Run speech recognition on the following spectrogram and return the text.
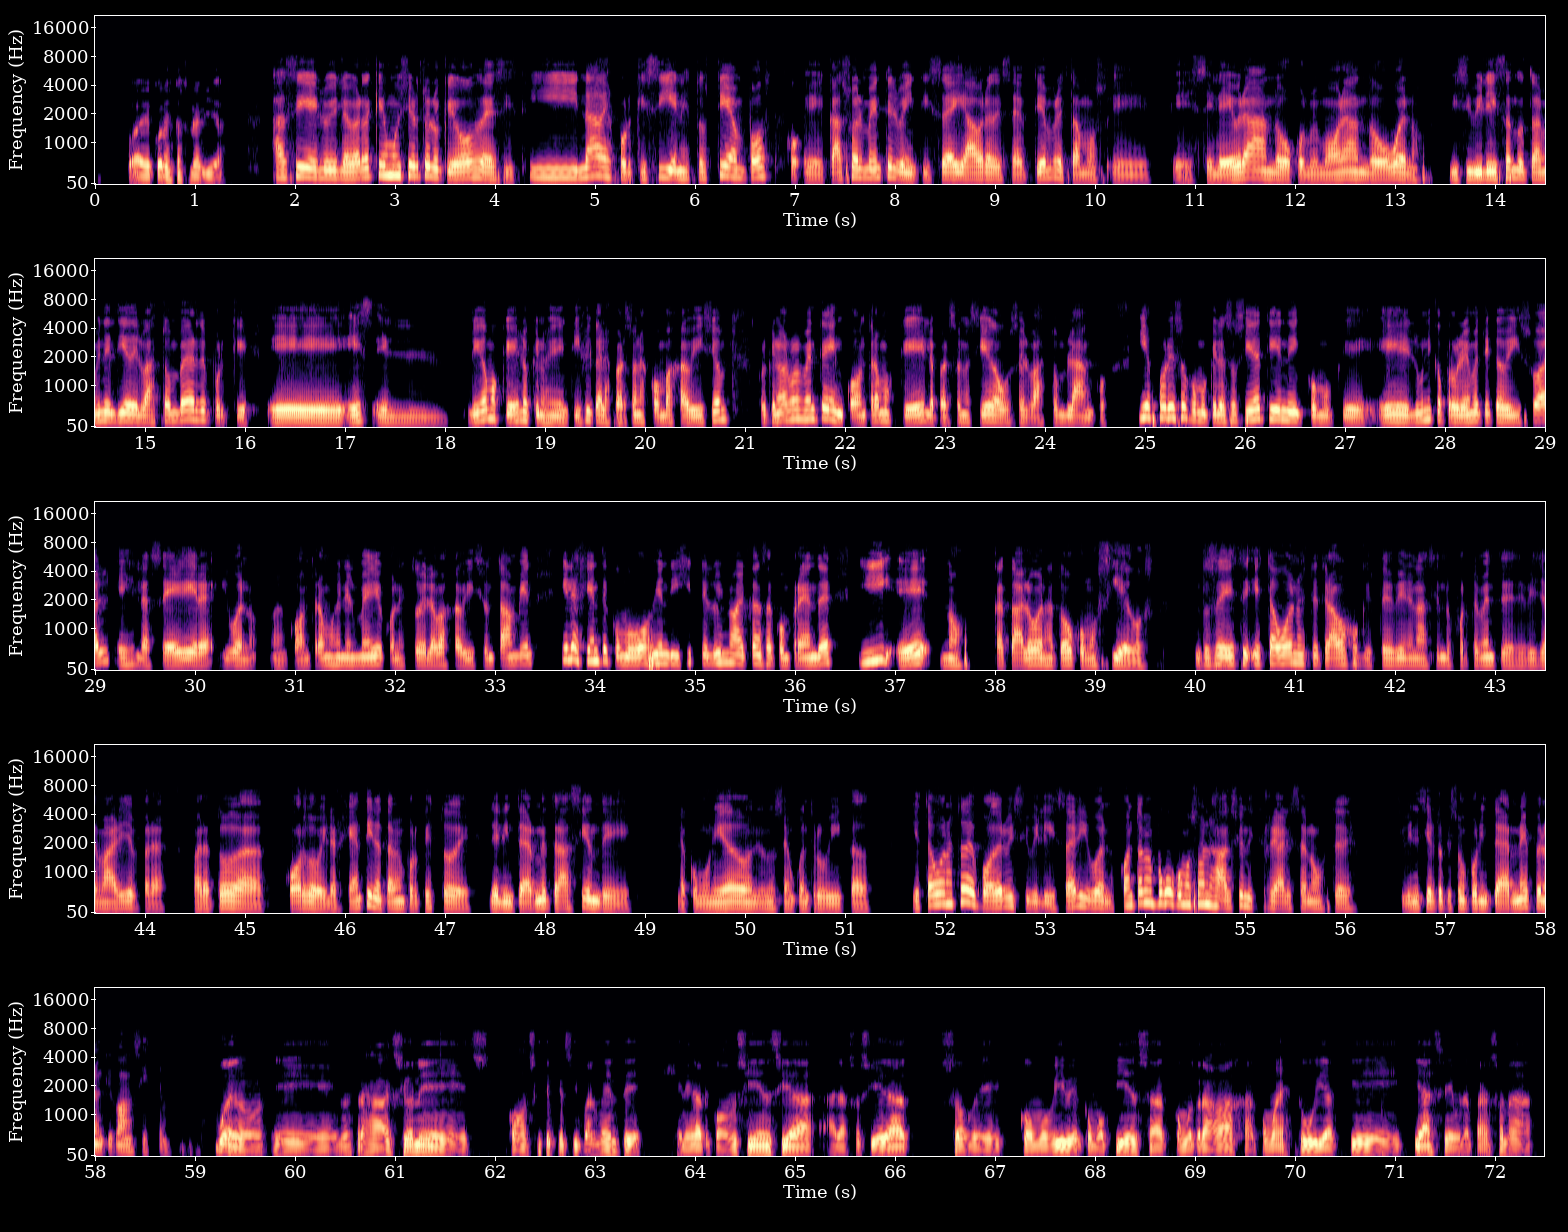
con esta finalidad. Así es, Luis, la verdad que es muy cierto lo que vos decís. Y nada, es porque sí, en estos tiempos, eh, casualmente el 26 ahora de septiembre estamos eh, eh, celebrando o conmemorando, bueno, visibilizando también el Día del Bastón Verde porque es el, digamos que es lo que nos identifica a las personas con baja visión, porque normalmente encontramos que la persona ciega usa el bastón blanco. Y es por eso como que la sociedad tiene como que eh, la única problemática visual es la ceguera y bueno, nos encontramos en el medio con esto de la baja visión también y la gente, como vos bien dijiste, Luis, no alcanza a comprender y eh, nos catalogan a todos como ciegos. Entonces este, está bueno este trabajo que ustedes vienen haciendo fuertemente desde Villa María para, para toda Córdoba y la Argentina también, porque esto de, del Internet trasciende la comunidad donde uno se encuentra ubicado. Y está bueno esto de poder visibilizar y bueno, contame un poco cómo son las acciones que realizan ustedes. Si bien es cierto que son por internet, pero en qué consisten. Bueno, eh, nuestras acciones consisten principalmente en generar conciencia a la sociedad sobre cómo vive, cómo piensa, cómo trabaja, cómo estudia, qué, qué hace una persona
